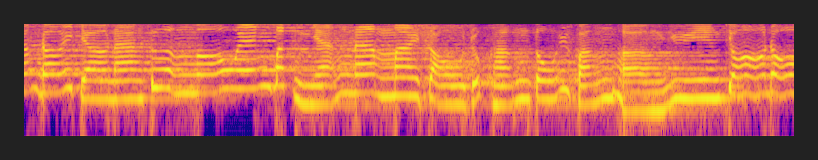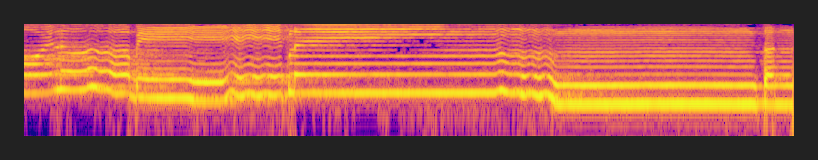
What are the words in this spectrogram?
chẳng đói chờ nàng tương ngô én bất nhãn nam mai sầu trúc hận tối phận hờn duyên cho đôi lứa biệt ly tình.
